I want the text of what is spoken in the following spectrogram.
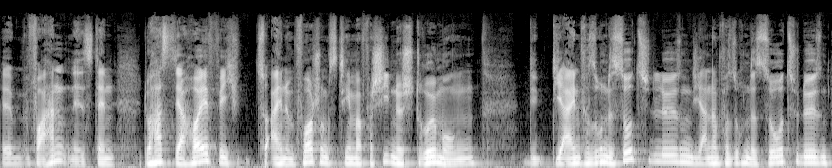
äh, vorhanden ist. Denn du hast ja häufig zu einem Forschungsthema verschiedene Strömungen. Die, die einen versuchen das so zu lösen, die anderen versuchen das so zu lösen.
